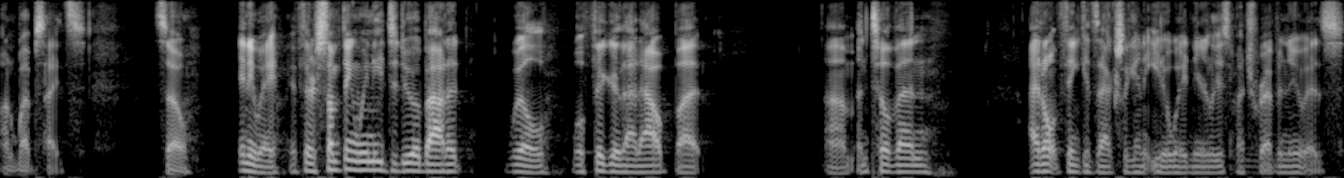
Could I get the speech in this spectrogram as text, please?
on websites. So anyway, if there's something we need to do about it, we'll we'll figure that out. But um, until then, I don't think it's actually going to eat away nearly as much revenue as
